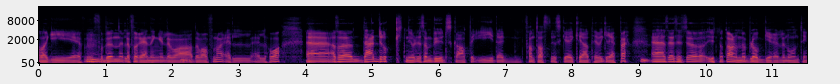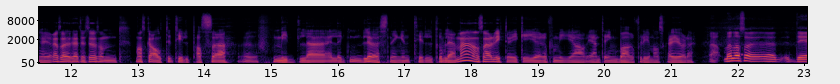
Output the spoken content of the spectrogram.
Allergiforbund mm. eller forening eller hva mm. det var for noe, LLH. Eh, altså, der drukner jo liksom budskapet i det fantastiske kreative grepet. Mm. Eh, så jeg synes jo, uten at det har noe med blogger eller noen ting å gjøre, så jeg synes jo sånn man skal alltid tilpasse uh, middelet eller løsningen til problemet problemet, og så er det viktig å ikke gjøre for mye av én ting bare fordi man skal gjøre det. Ja, men altså, det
